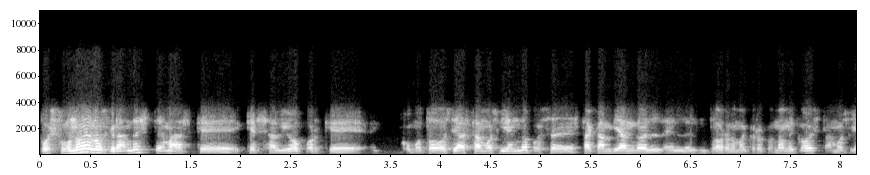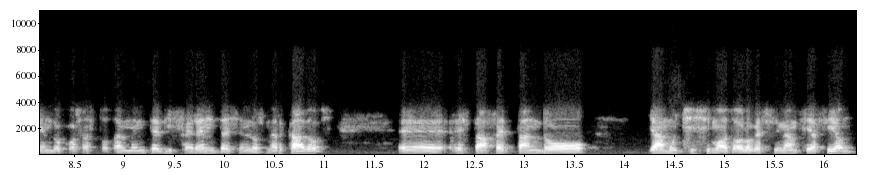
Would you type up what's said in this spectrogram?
Pues fue uno de los grandes temas que, salió porque, como todos ya estamos viendo, pues eh, está cambiando el, entorno macroeconómico, estamos viendo cosas totalmente diferentes en los mercados, eh, está afectando ya muchísimo a todo lo que es financiación.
